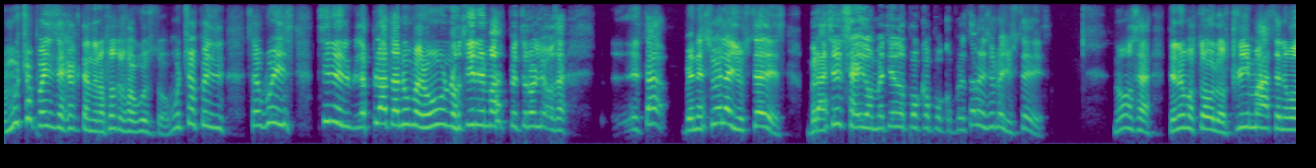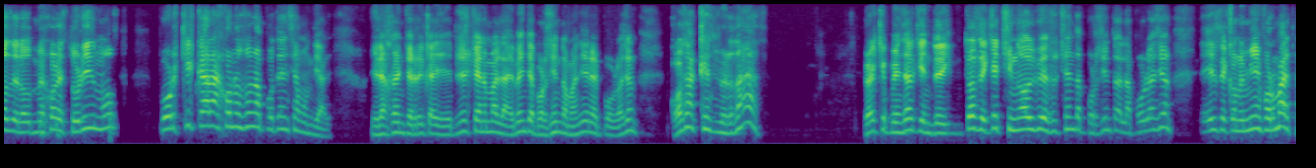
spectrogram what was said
muchos países se jactan de nosotros, Augusto. Muchos países, o sea, güey, tienen la plata número uno, tienen más petróleo. O sea, está Venezuela y ustedes. Brasil se ha ido metiendo poco a poco, pero está Venezuela y ustedes. ¿No? O sea, tenemos todos los climas, tenemos de los mejores turismos. ¿Por qué carajo no son una potencia mundial? Y la gente rica dice, pues es que nada más la del 20% mantiene la población, cosa que es verdad. Pero hay que pensar que entonces, ¿de qué chingados vive el 80% de la población? Es de economía informal,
